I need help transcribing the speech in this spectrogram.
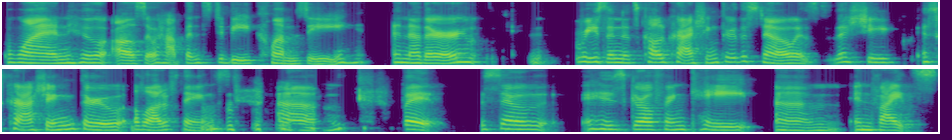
one who also happens to be clumsy. Another reason it's called crashing through the snow is that she is crashing through a lot of things. um, but so his girlfriend Kate um, invites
